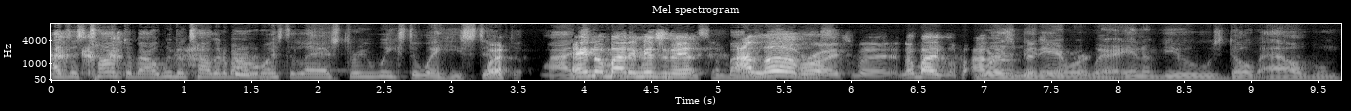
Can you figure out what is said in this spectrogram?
I just talked about. We've been talking about Royce the last three weeks. The way he stepped up. Ain't nobody he mentioning put it. I love. Royce, but nobody's. I Royce been mention Royce. everywhere. Interviews, dope album.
